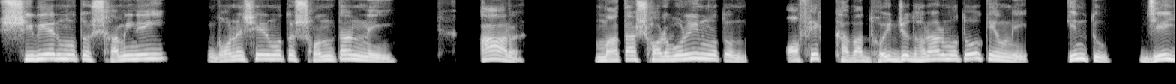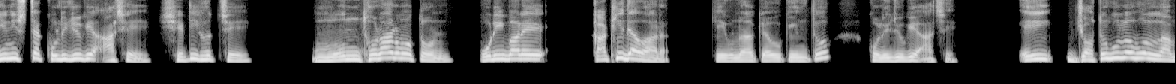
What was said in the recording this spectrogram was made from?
শিবের মতো স্বামী নেই, গণেশের মতো সন্তান নেই। আর মাতা সর্বরীর মতন অপেক্ষা বা ধৈর্য ধরার মতো কেউ নেই। কিন্তু যে জিনিসটা কলিযুগে আছে, সেটি হচ্ছে মন্থরার মতন পরিবারে কাঠি দেওয়ার কেউ না কেউ কিন্তু কলিযুগে আছে। এই যতগুলো বললাম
